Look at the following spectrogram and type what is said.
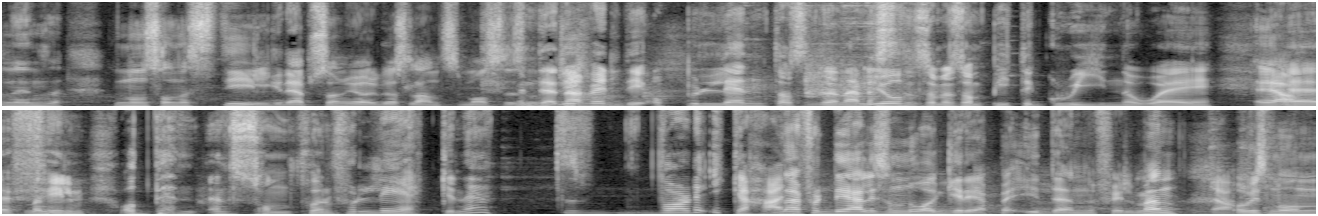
noen sånne stilgrep som Jorgos Landsemos. Men den er veldig opulent. altså Den er Jo. nesten som en sånn Peter Greenaway-film. Eh, Og den, en sånn form for lekenhet var det ikke her. Nei, for det er liksom noe av grepet i den filmen. Ja. Og hvis noen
